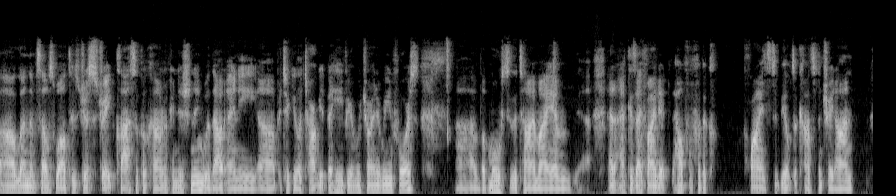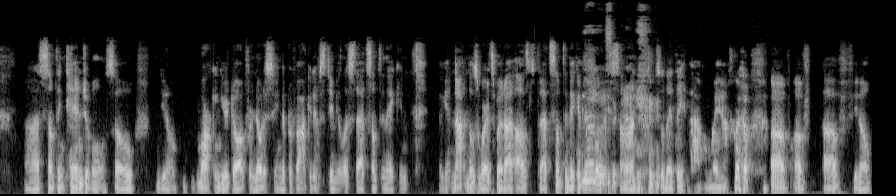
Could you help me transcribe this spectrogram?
uh, lend themselves well to just straight classical counter conditioning without any uh, particular target behavior we're trying to reinforce. Uh, but most of the time, I am, and because I find it helpful for the clients to be able to concentrate on uh, something tangible. So, you know, marking your dog for noticing the provocative stimulus, that's something they can, again, not in those words, but I, that's something they can no, focus no, okay. on so that they have a way of, of, of, of, you know,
